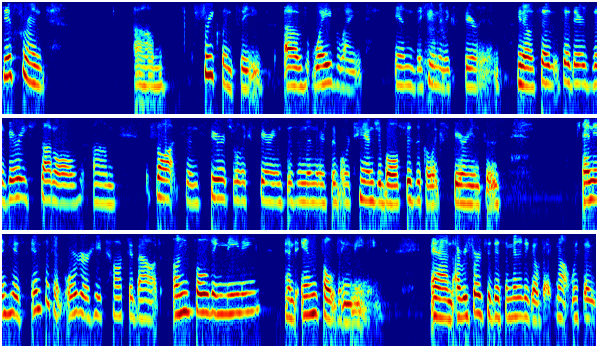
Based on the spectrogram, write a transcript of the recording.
different um, frequencies of wavelengths in the human experience. You know, so so there's the very subtle um, thoughts and spiritual experiences, and then there's the more tangible physical experiences. And in his infinite order, he talked about unfolding meaning and enfolding meaning. And I referred to this a minute ago, but not with those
